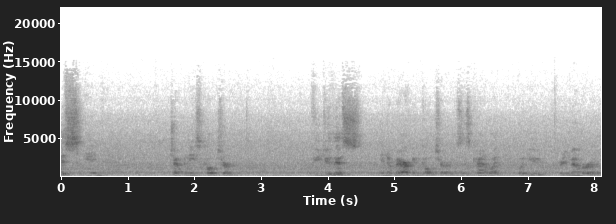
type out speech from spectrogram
This in Japanese culture, if you do this in American culture, this is kind of like what you remember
